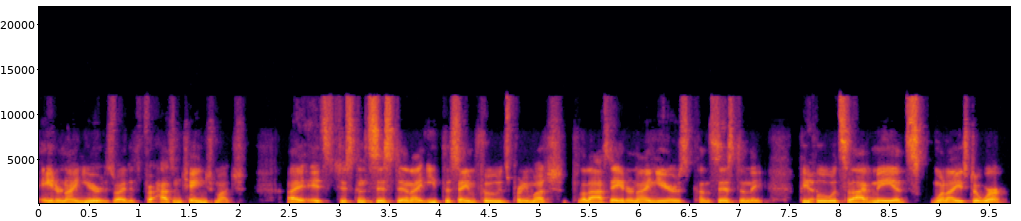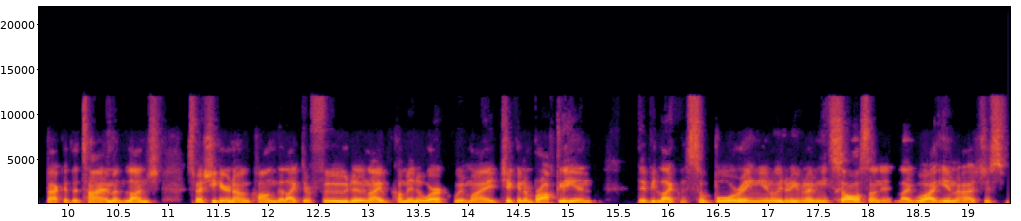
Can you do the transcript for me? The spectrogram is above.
eight or nine years, right? It hasn't changed much. I, it's just consistent. I eat the same foods pretty much for the last eight or nine years consistently. People yeah. would slag me. It's when I used to work back at the time at lunch, especially here in Hong Kong, they like their food. And I'd come into work with my chicken and broccoli and they'd be like, it's so boring. You know, you don't even have any sauce on it. Like what, you know, it's just,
